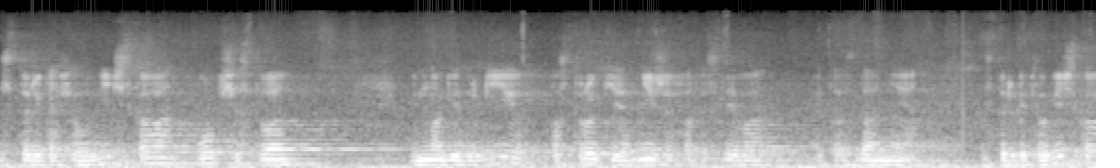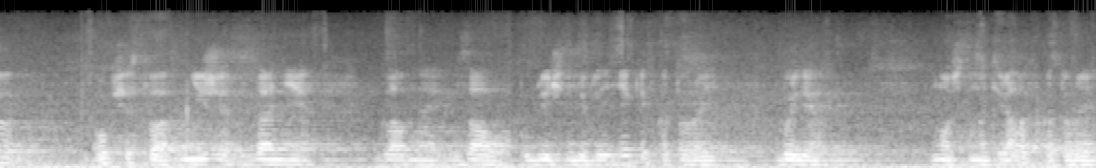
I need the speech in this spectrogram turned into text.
историко-филологического общества и многие другие постройки. Ниже фото слева это здание историко-филологического общества, ниже здание главный зал публичной библиотеки, в которой были множество материалов, которые,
